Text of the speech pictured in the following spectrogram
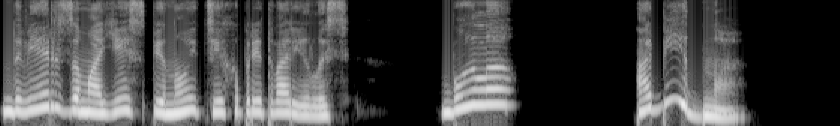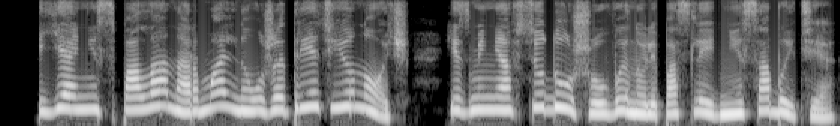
Дверь за моей спиной тихо притворилась. Было обидно. Я не спала нормально уже третью ночь. Из меня всю душу вынули последние события.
